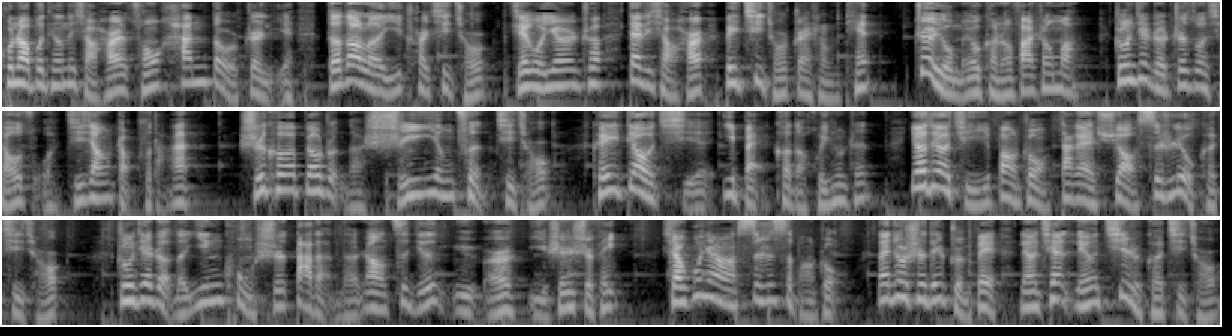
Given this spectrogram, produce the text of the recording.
哭闹不停的小孩从憨豆这里得到了一串气球，结果婴儿车带着小孩被气球拽上了天，这有没有可能发生吗？终结者制作小组即将找出答案。十颗标准的十一英寸气球。可以吊起一百克的回形针，要吊起一磅重，大概需要四十六颗气球。终结者的音控师大胆的让自己的女儿以身试飞，小姑娘四十四磅重，那就是得准备两千零七十颗气球，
